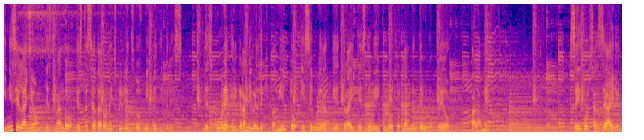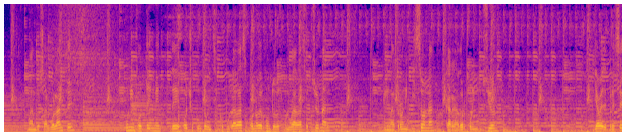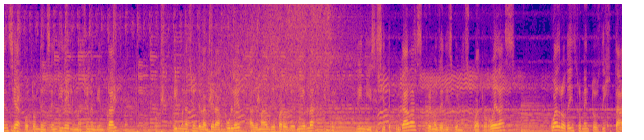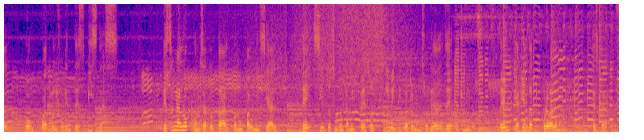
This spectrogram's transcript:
Inicia el año estrenando este Seat Arona Experience 2023. Descubre el gran nivel de equipamiento y seguridad que trae este vehículo totalmente europeo para México. 6 bolsas de aire, mandos al volante, un infotainment de 8.25 pulgadas o 9.2 pulgadas opcional, climatronic bisona, cargador por inducción, llave de presencia, botón de encendido, iluminación ambiental, iluminación delantera full LED, además de faros de niebla en RIN 17 pulgadas, frenos de disco en las cuatro ruedas, cuadro de instrumentos digital con cuatro diferentes vistas. Estrenalo con SEA Total con un pago inicial de 150 mil pesos y 24 mensualidades de 8 mil Ven y agenda tu prueba de manejo. Te esperamos.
